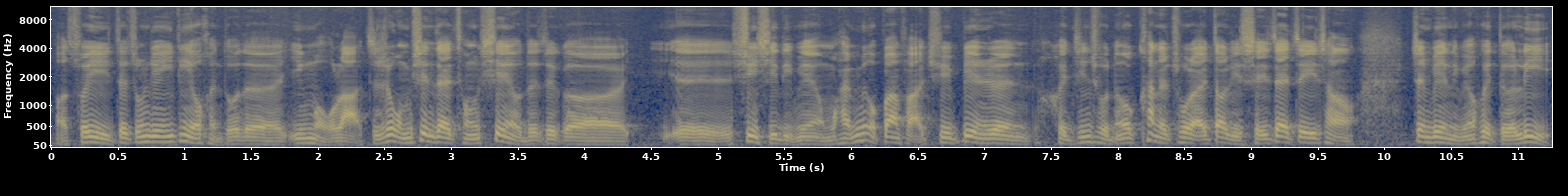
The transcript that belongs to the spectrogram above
啊，所以这中间一定有很多的阴谋啦。只是我们现在从现有的这个呃讯息里面，我们还没有办法去辨认很清楚，能够看得出来到底谁在这一场政变里面会得利。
